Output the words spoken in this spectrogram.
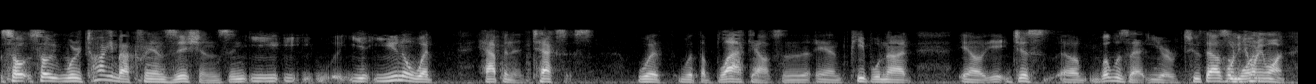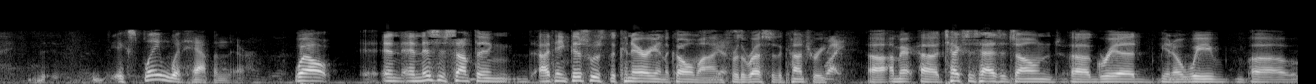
So, so we're talking about transitions, and you, you, you know what happened in Texas with with the blackouts and and people not, you know, just uh, what was that year, 2001? 2021. Explain what happened there. Well, and and this is something I think this was the canary in the coal mine yes. for the rest of the country. Right. Uh, Amer- uh, Texas has its own uh, grid. You know, we uh,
